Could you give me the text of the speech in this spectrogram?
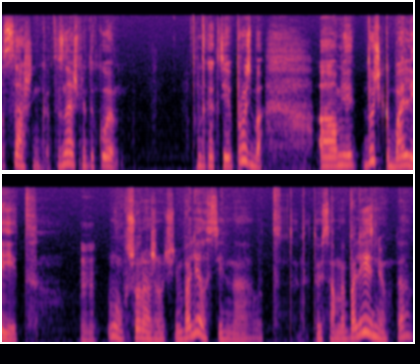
Сашенька, ты знаешь, мне такое, такая к тебе просьба, а, у меня дочка болеет. Мгм. Ну, Шура же очень болела сильно вот той самой болезнью, да,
